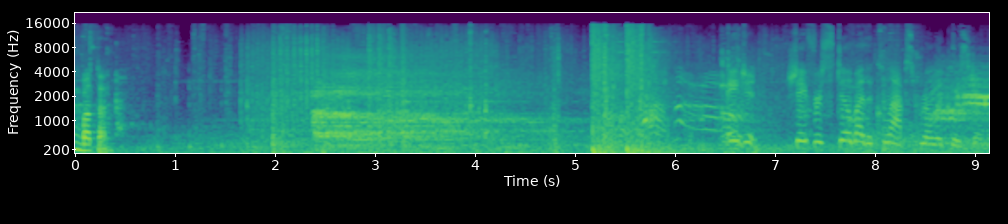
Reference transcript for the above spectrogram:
Wrong button. Agent, Schaefer's still by the collapsed roller coaster.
